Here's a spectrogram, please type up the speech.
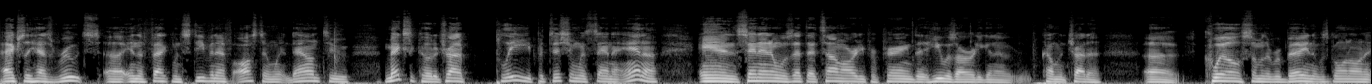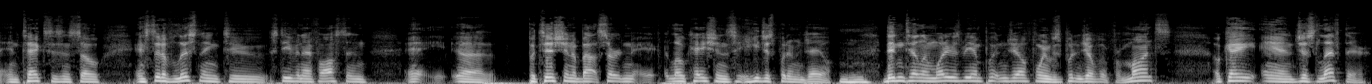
actually has roots uh, in the fact when stephen f austin went down to mexico to try to plea petition with santa anna and santa anna was at that time already preparing that he was already going to come and try to uh, quell some of the rebellion that was going on in Texas, and so instead of listening to Stephen F. Austin uh, uh, petition about certain uh, locations, he just put him in jail. Didn't tell him what he was being put in jail for. He was put in jail for, for months, okay, and just left there,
